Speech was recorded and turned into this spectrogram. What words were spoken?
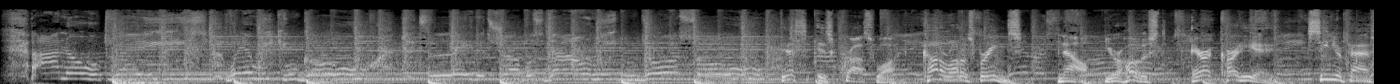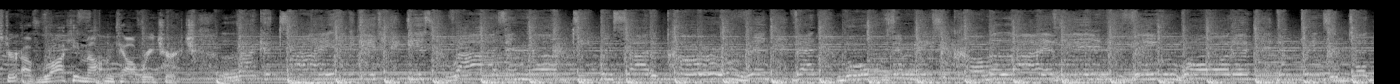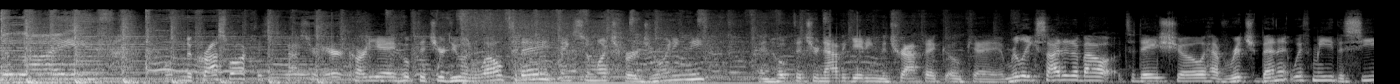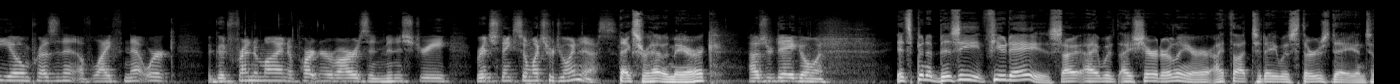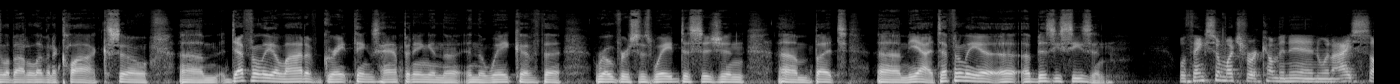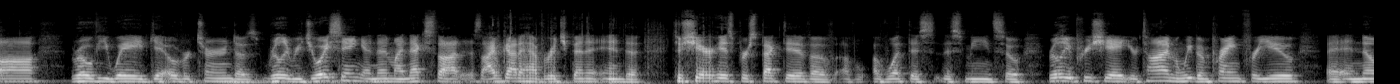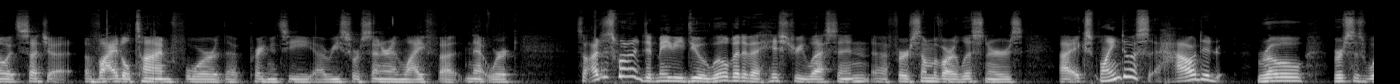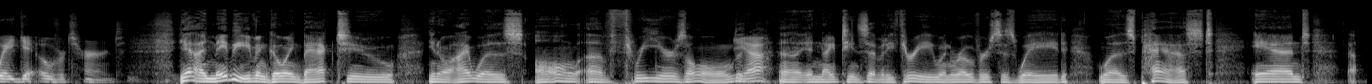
I know a place where we can go to lay the troubles down, meeting your soul. This is Crosswalk, Colorado Springs. Now, your host, Eric Cartier, Senior Pastor of Rocky Mountain Calvary Church. Like a tide, it is rising up deep inside a current that moves Welcome to Crosswalk. This is Pastor Eric Cartier. Hope that you're doing well today. Thanks so much for joining me and hope that you're navigating the traffic okay. I'm really excited about today's show. I have Rich Bennett with me, the CEO and president of Life Network, a good friend of mine, a partner of ours in ministry. Rich, thanks so much for joining us. Thanks for having me, Eric. How's your day going? It's been a busy few days. I, shared earlier, I thought today was Thursday until about 11 o'clock. So um, definitely a lot of great things happening in the in the wake of the Roe versus Wade decision. Um, but um, yeah, definitely a, a busy season. Well, thanks so much for coming in. When I saw Roe v. Wade get overturned, I was really rejoicing. And then my next thought is I've got to have Rich Bennett in to, to share his perspective of, of, of what this, this means. So, really appreciate your time. And we've been praying for you and know it's such a, a vital time for the Pregnancy uh, Resource Center and Life uh, Network. So, I just wanted to maybe do a little bit of a history lesson uh, for some of our listeners. Uh, explain to us how did Roe versus Wade get overturned. Yeah, and maybe even going back to, you know, I was all of three years old yeah. uh, in 1973 when Roe versus Wade was passed. And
